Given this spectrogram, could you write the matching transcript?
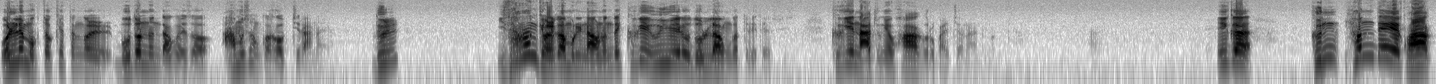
원래 목적했던 걸 못 얻는다고 해서 아무 성과가 없질 않아요. 늘 이상한 결과물이 나오는데 그게 의외로 놀라운 것들이 될 수 있어요. 그게 나중에 화학으로 발전하는 겁니다. 그러니까 근 현대의 과학,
